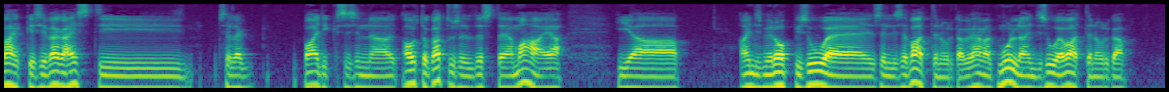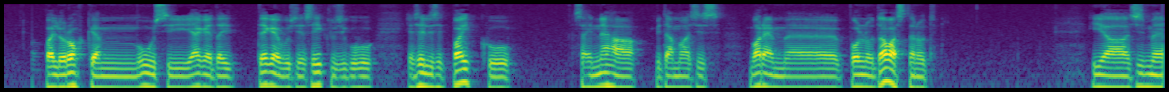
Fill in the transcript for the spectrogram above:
kahekesi väga hästi selle paadikese sinna auto katusele tõsta ja maha ja, ja andis meile hoopis uue sellise vaatenurga või vähemalt mulle andis uue vaatenurga. palju rohkem uusi ägedaid tegevusi ja seiklusi, kuhu ja selliseid paiku sain näha, mida ma siis varem äh, polnud avastanud ja siis me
